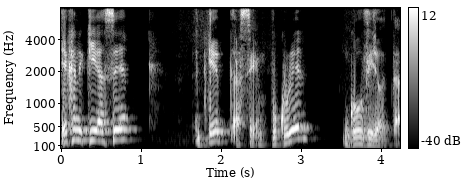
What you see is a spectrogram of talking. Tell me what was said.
এখানে কি আছে? ডেপথ আছে, পুকুরের গভীরতা।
